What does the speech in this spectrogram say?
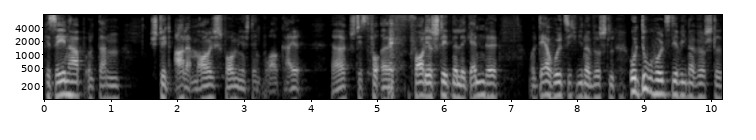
gesehen habe und dann steht Adam Morsch vor mir. Ich denk, boah, geil. Ja, stehst vor, äh, vor dir steht eine Legende und der holt sich Wiener Würstel und du holst dir Wiener Würstel.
